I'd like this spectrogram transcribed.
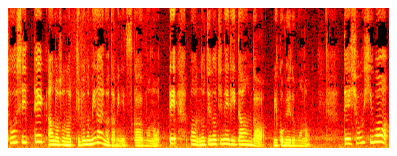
投資ってあのその自分の未来のために使うもので、まあ、後々ねリターンが見込めるもの。で消費は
